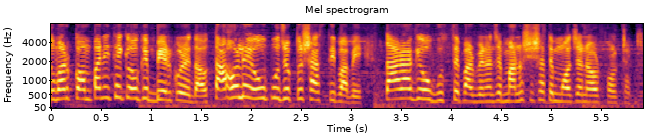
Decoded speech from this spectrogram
তোমার কোম্পানি থেকে ওকে বের করে দাও তাহলে ও উপযুক্ত শাস্তি পাবে। তার আগে ও বুঝতে পারবে না যে মানুষের সাথে মজা নেওয়ার ফলটা কি।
